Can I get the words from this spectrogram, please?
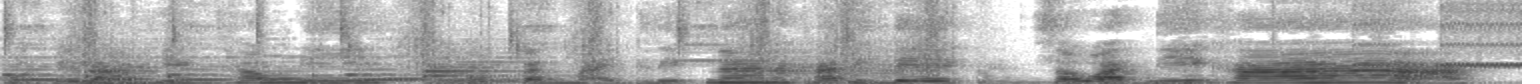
หมดเวลาเพียงเท่านี้ พบกันใหม่คลิปหน้านะคะเด็กๆ สวัสดีค่ะ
